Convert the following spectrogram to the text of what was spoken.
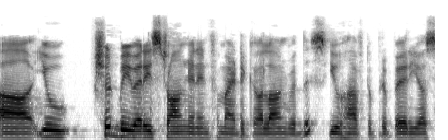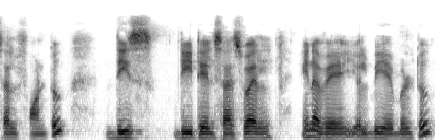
Uh, you should be very strong in informatica. Along with this you have to prepare yourself onto these details as well. In a way you'll be able to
